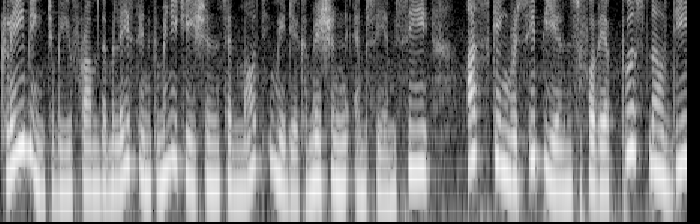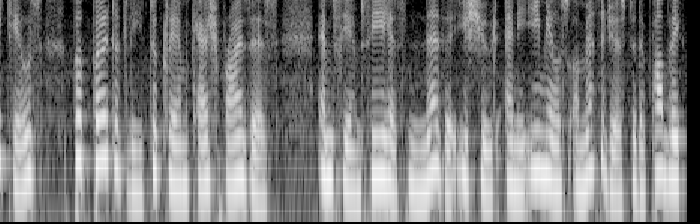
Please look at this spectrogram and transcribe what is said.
claiming to be from the Malaysian Communications and Multimedia Commission MCMC asking recipients for their personal details purportedly to claim cash prizes. MCMC has never issued any emails or messages to the public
